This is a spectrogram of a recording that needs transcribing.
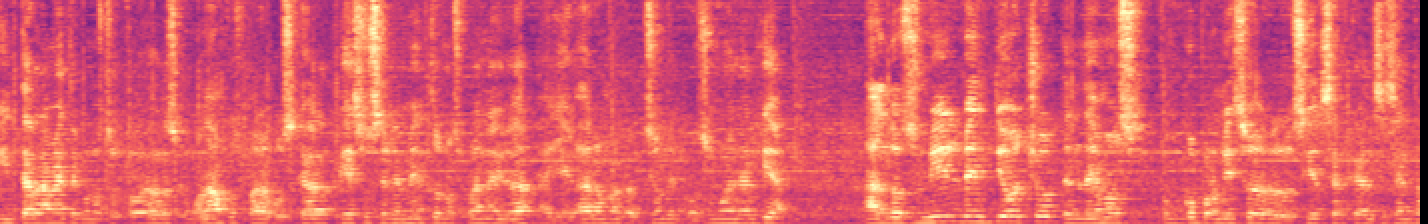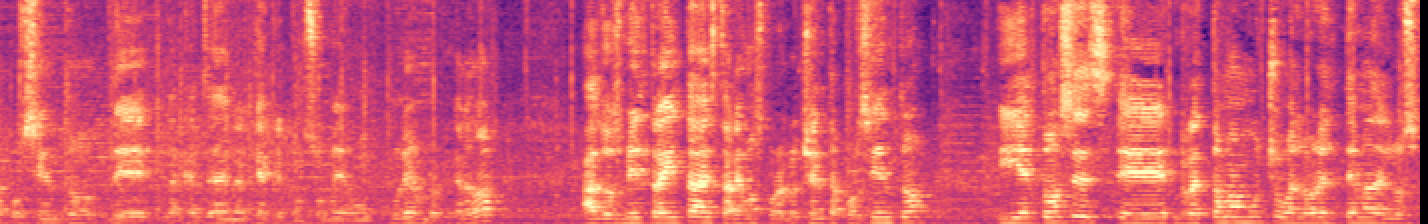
internamente con nuestros proveedores como Danfoss para buscar que esos elementos nos puedan ayudar a llegar a una reducción del consumo de energía. Al 2028 tendremos un compromiso de reducir cerca del 60% de la cantidad de energía que consume un cooler, un refrigerador. Al 2030 estaremos por el 80%. Y entonces eh, retoma mucho valor el tema de los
